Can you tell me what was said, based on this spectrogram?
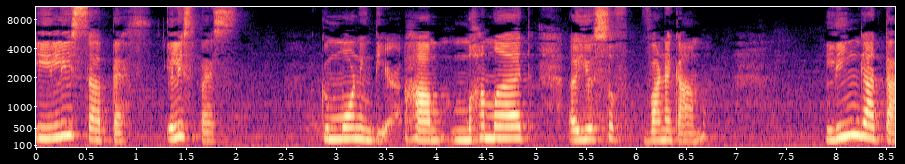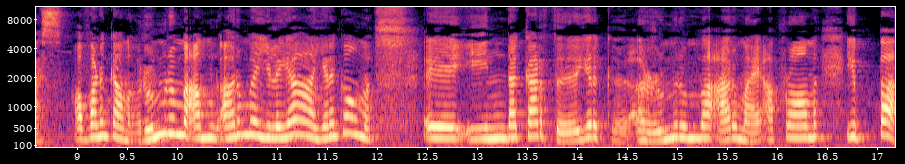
Elizabeth. Elizabeth. Good morning, dear. Um, Muhammad uh, Yusuf Vanagam. Linga Das அஹ், வணக்கம் ரொம்ப ரொம்ப அம்- அருமை இல்லையா? எனக்கும் அவன் இந்த கருத்து இருக்கு. ரொம்ப ரொம்ப அருமை. அப்புறம் இப்ப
